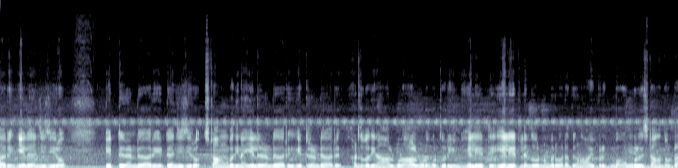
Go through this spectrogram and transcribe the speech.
ஆறு ஏழு அஞ்சு ஜீரோ. எட்டு ரெண்டு ஆறு எட்டு அஞ்சு ஜீரோ. ஸ்ட்ராங் பார்த்தீங்கன்னா ஏழு ரெண்டு ஆறு எட்டு ரெண்டு ஆறு. அடுத்து பார்த்தீங்கன்னா ஆல்போர்டு ஆல்போர்டு பொறுத்த வரைக்கும் ஏழு எட்டு. ஏழு எட்டுலேருந்து ஒரு நம்பர் வரதுக்கான வாய்ப்பு இருக்கும்போது உங்களுக்கு ஸ்ட்ராங் தோன்றா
